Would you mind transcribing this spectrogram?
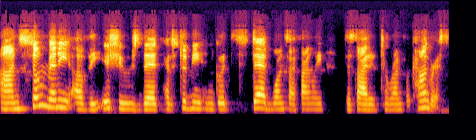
on so many of the issues that have stood me in good stead once I finally decided to run for Congress.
